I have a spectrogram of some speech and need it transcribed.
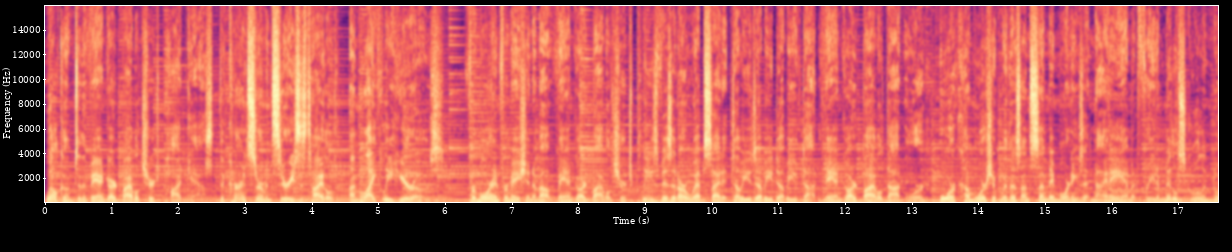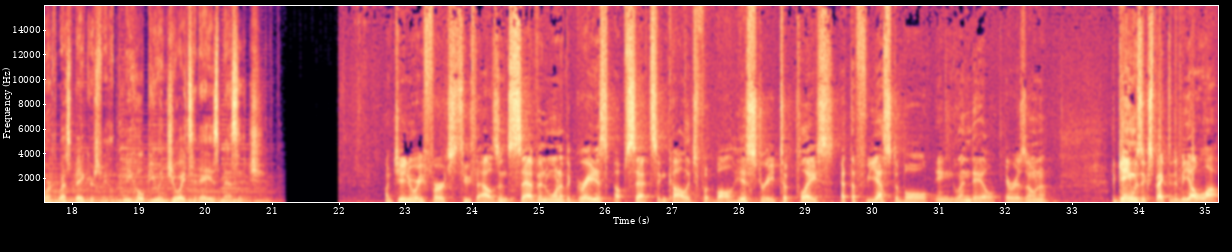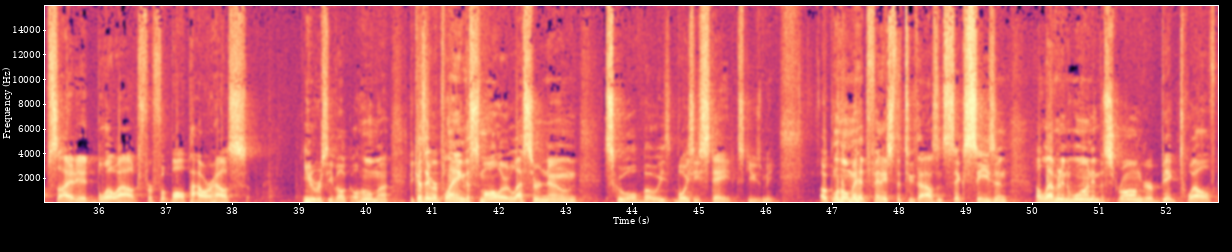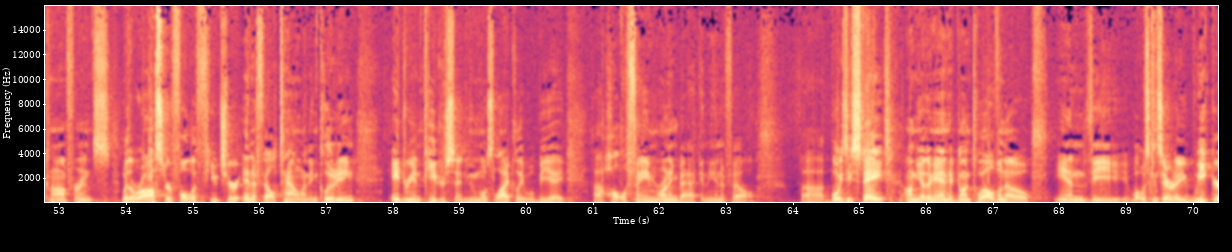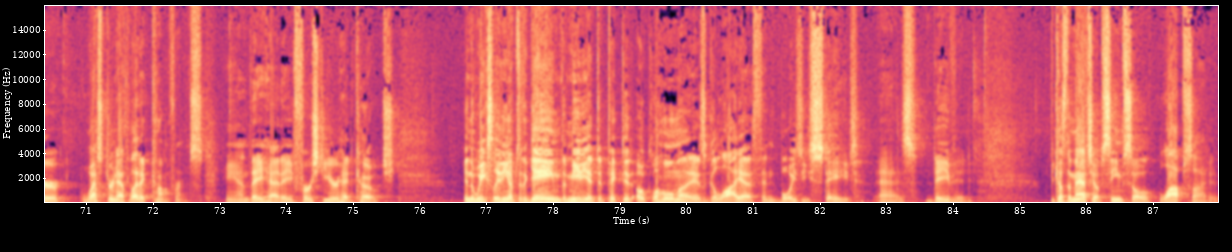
Welcome to the Vanguard Bible Church podcast. The current sermon series is titled Unlikely Heroes. For more information about Vanguard Bible Church, please visit our website at www.vanguardbible.org or come worship with us on Sunday mornings at 9 a.m. at Freedom Middle School in Northwest Bakersfield. We hope you enjoy today's message. On January 1st, 2007, one of the greatest upsets in college football history took place at the Fiesta Bowl in Glendale, Arizona. The game was expected to be a lopsided blowout for football powerhouse University of Oklahoma because they were playing the smaller, lesser known school, Boise State, excuse me. Oklahoma had finished the 2006 season 11 and 1 in the stronger Big 12 conference with a roster full of future NFL talent, including Adrian Peterson, who most likely will be a, a Hall of Fame running back in the NFL. Uh, Boise State, on the other hand, had gone 12 and 0 in the what was considered a weaker Western Athletic Conference, and they had a first-year head coach. In the weeks leading up to the game, the media depicted Oklahoma as Goliath and Boise State as David because the matchup seemed so lopsided.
